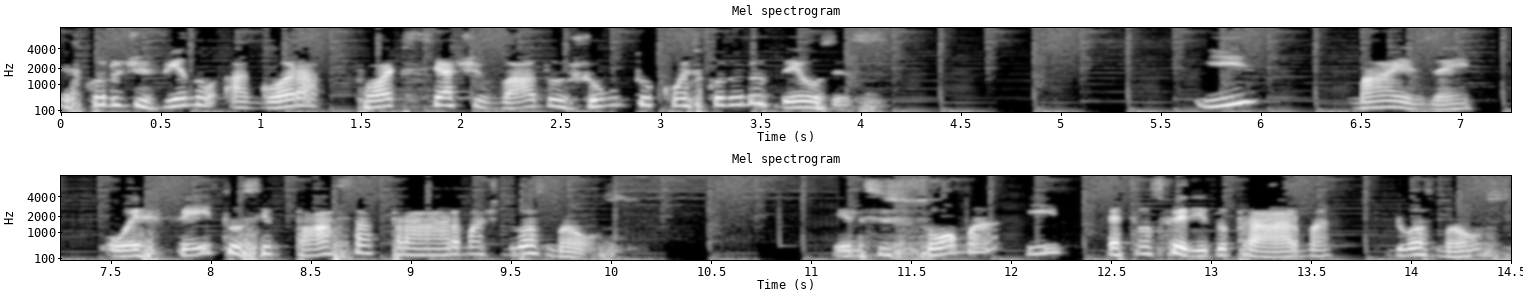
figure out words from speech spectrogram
Escudo Divino agora pode ser ativado junto com o Escudo dos Deuses. E mais, hein? O efeito se passa para a arma de duas mãos ele se soma e é transferido para a arma duas mãos.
